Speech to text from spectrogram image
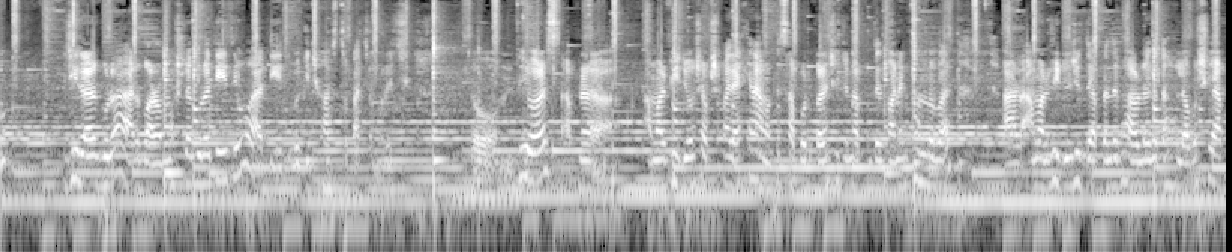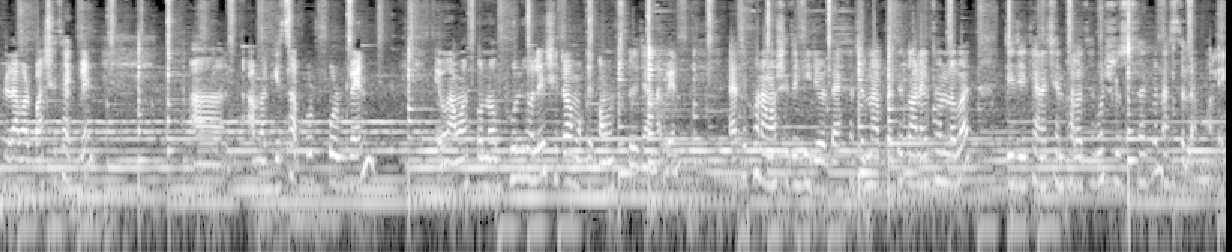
জিরার গুঁড়া আর গরম মশলা গুঁড়া দিয়ে দেবো, আর দিয়ে দেবো কিছু আস্ত কাঁচামরিচ। তো ভিউয়ার্স আপনারা আমার ভিডিও সবসময় দেখেন, আমাকে সাপোর্ট করেন, সেজন্য আপনাদেরকে অনেক ধন্যবাদ। আর আমার ভিডিও যদি আপনাদের ভালো লাগে, তাহলে অবশ্যই আপনারা আমার পাশে থাকবেন, আর আমাকে সাপোর্ট করবেন, এবং আমার কোনো ভুল হলে সেটাও আমাকে কমেন্ট করে জানাবেন। এতক্ষণ আমার সাথে ভিডিও দেখার জন্য আপনাদেরকে অনেক ধন্যবাদ। যে যেখানে আছেন, ভালো থাকবেন, সুস্থ থাকবেন। আসসালামু আলাইকুম।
